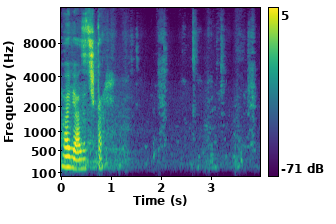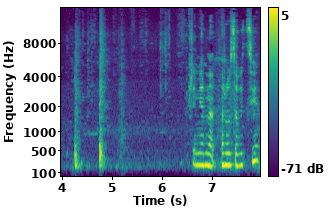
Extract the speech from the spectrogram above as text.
повязочка. Примерно розовый цвет.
